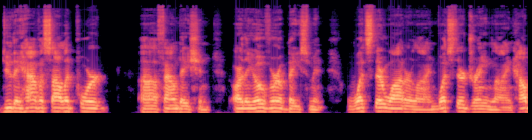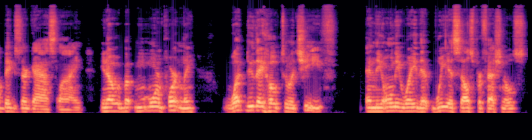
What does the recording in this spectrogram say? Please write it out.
Do they have a solid poured uh, foundation? Are they over a basement? what's their water line what's their drain line how big's their gas line you know but more importantly what do they hope to achieve and the only way that we as sales professionals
